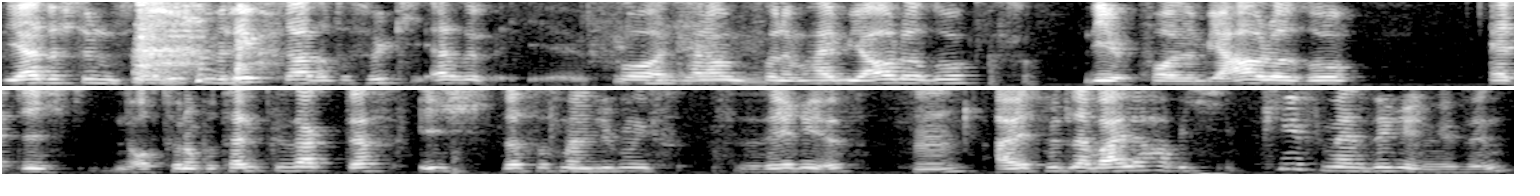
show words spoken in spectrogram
Ja, das stimmt. Also ich überlege gerade, ob das wirklich, also vor, eine keine Ahnung, vor einem halben Jahr oder so, Achso. nee, vor einem Jahr oder so, hätte ich auch zu 100% gesagt, dass ich, dass das meine Lieblingsserie ist. Hm? Aber jetzt mittlerweile habe ich viel, viel mehr Serien gesehen.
